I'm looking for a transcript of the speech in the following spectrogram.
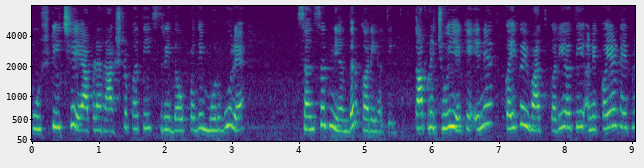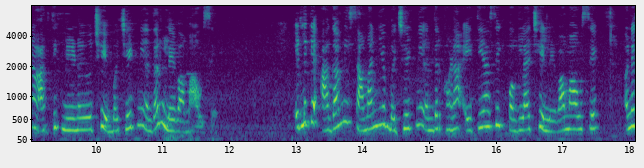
પુષ્ટિ છે આપણા રાષ્ટ્રપતિ શ્રી દ્રૌપદી મુર્મુએ સંસદની અંદર કરી હતી. તો આપણે જોઈએ કે એને કઈ કઈ વાત કરી હતી અને કયા ટાઈપના આર્થિક નિર્ણયો છે બજેટની અંદર લેવામાં આવશે. એટલે કે આગામી સામાન્ય બજેટની અંદર ઘણા ઐતિહાસિક પગલાં છે લેવામાં આવશે. અને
